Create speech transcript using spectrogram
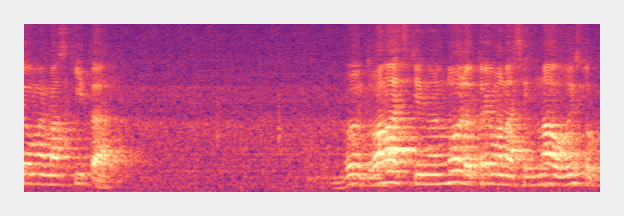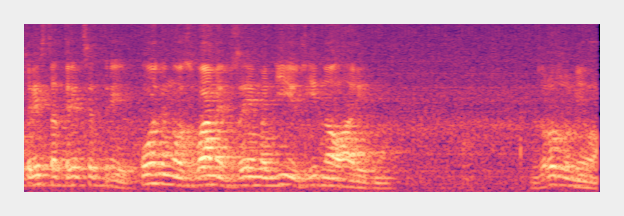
597 москіта. В 12.00 отримано сигнал виступ 333. Входимо з вами взаємодію згідно алгоритму. Зрозуміло.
